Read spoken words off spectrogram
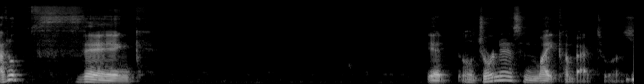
I don't think, yeah, well, Jordan Addison might come back to us,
